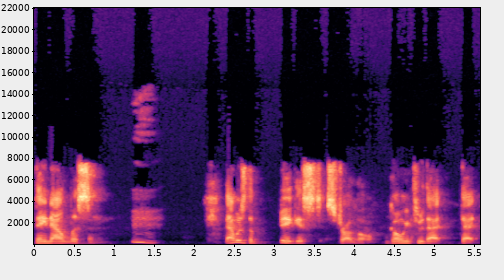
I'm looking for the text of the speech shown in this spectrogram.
they now listen. Mm. That was the biggest struggle going through that that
